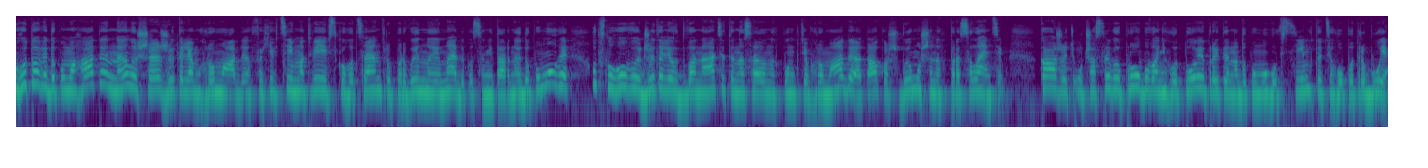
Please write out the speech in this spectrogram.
Готові допомагати не лише жителям громади. Фахівці Матвіївського центру первинної медико-санітарної допомоги обслуговують жителів 12 населених пунктів громади, а також вимушених переселенців. Кажуть, у часи випробувань готові прийти на допомогу всім, хто цього потребує.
